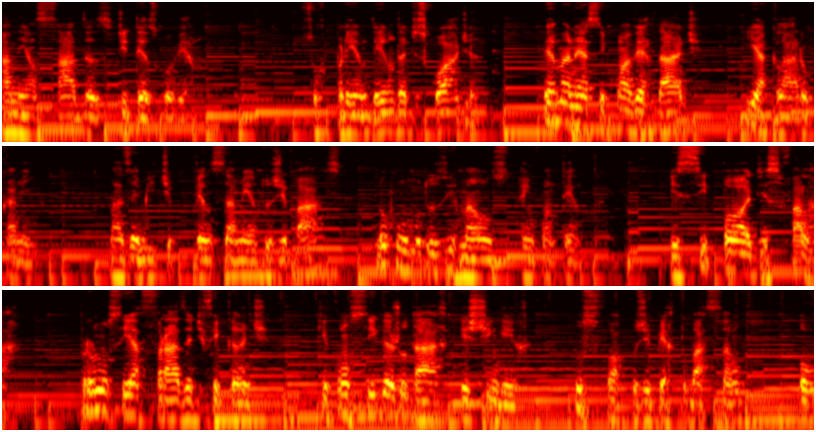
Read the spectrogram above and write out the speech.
ameaçadas de desgoverno. Surpreendendo a discórdia, permanece com a verdade e aclara o caminho, mas emite pensamentos de paz no rumo dos irmãos em contenta. E se podes falar, pronuncie a frase edificante que consiga ajudar a extinguir os focos de perturbação ou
